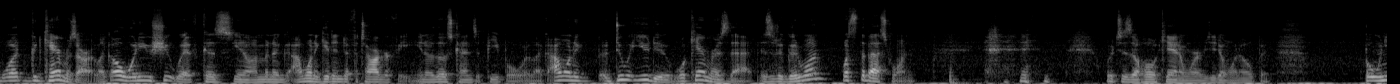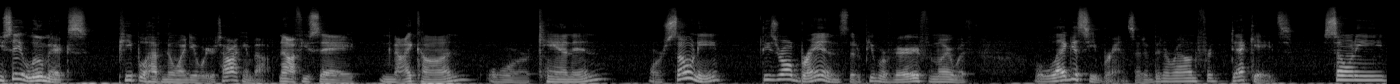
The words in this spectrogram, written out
what good cameras are. Like, oh, what do you shoot with? Because you know, I'm gonna, I want to get into photography. You know, those kinds of people. Or like, I want to do what you do. What camera is that? Is it a good one? What's the best one? which is a whole can of worms you don't want to open. But when you say Lumix, people have no idea what you're talking about. Now, if you say Nikon or Canon or Sony, these are all brands that people are very familiar with. Legacy brands that have been around for decades. Sony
